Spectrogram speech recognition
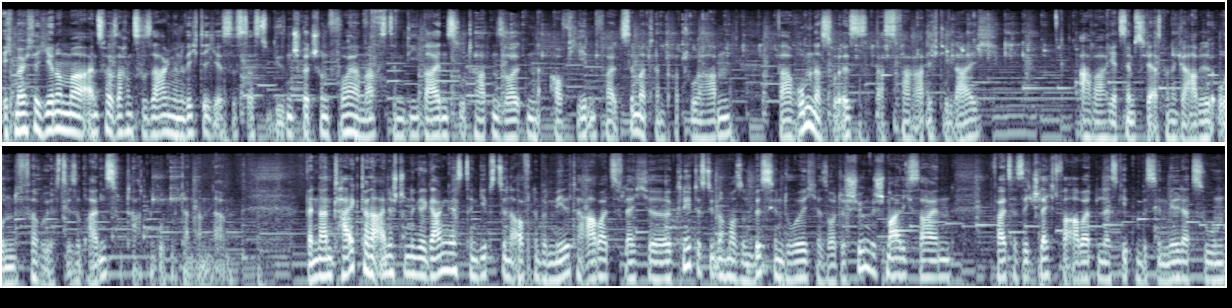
Ich möchte hier nochmal ein, zwei Sachen zu sagen, denn wichtig ist es, dass du diesen Schritt schon vorher machst, denn die beiden Zutaten sollten auf jeden Fall Zimmertemperatur haben. Warum das so ist, das verrate ich dir gleich. Aber jetzt nimmst du dir erstmal eine Gabel und verrührst diese beiden Zutaten gut miteinander. Wenn dein Teig dann eine Stunde gegangen ist, dann gibst du ihn auf eine bemehlte Arbeitsfläche, knetest ihn nochmal so ein bisschen durch. Er sollte schön geschmeidig sein. Falls er sich schlecht verarbeiten lässt, gib ein bisschen Mehl dazu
